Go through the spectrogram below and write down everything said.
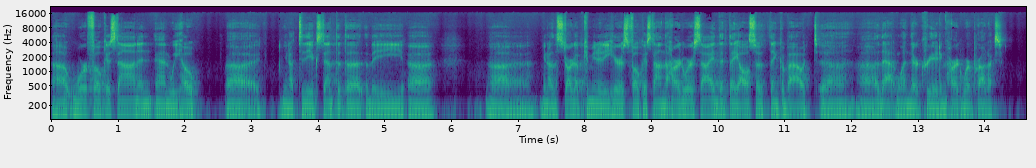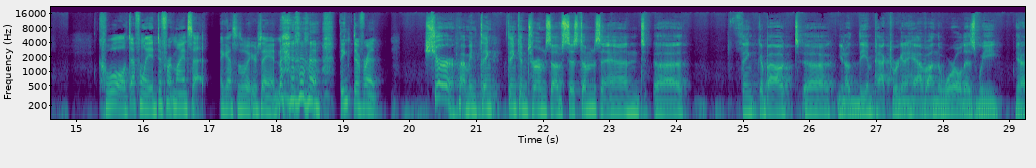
uh, we're focused on, and and we hope uh, you know, to the extent that the the uh, uh, you know the startup community here is focused on the hardware side, that they also think about uh, uh, that when they're creating hardware products. Cool, definitely a different mindset. I guess is what you're saying. think different. Sure. I mean, think think in terms of systems and uh, think about you know the impact we're going to have on the world as we you know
